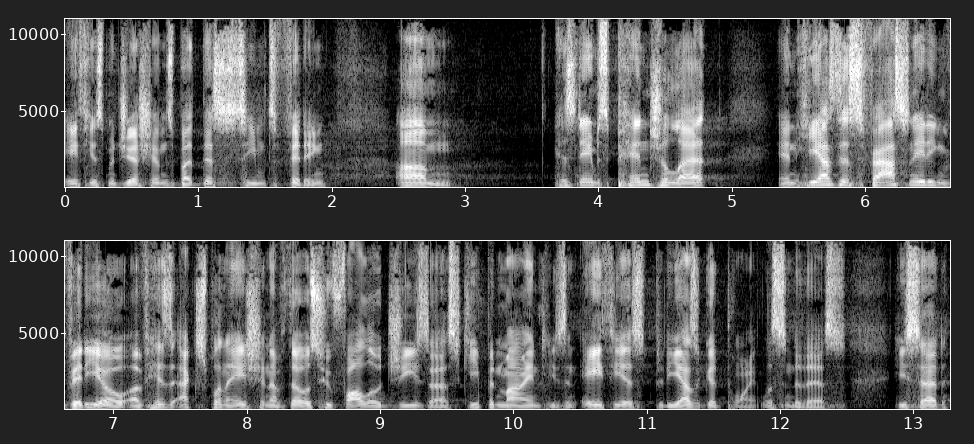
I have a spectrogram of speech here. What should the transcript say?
atheist magicians, but this seemed fitting. Um, his name's Penn Jillette, and he has this fascinating video of his explanation of those who follow Jesus. Keep in mind, he's an atheist, but he has a good point. Listen to this. He said,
